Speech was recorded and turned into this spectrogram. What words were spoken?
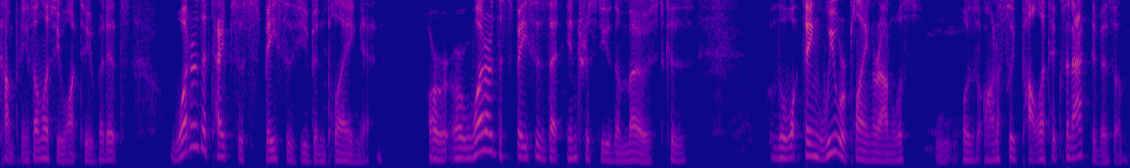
companies, unless you want to, but it's what are the types of spaces you've been playing in, or or what are the spaces that interest you the most? Because the thing we were playing around with was honestly politics and activism.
